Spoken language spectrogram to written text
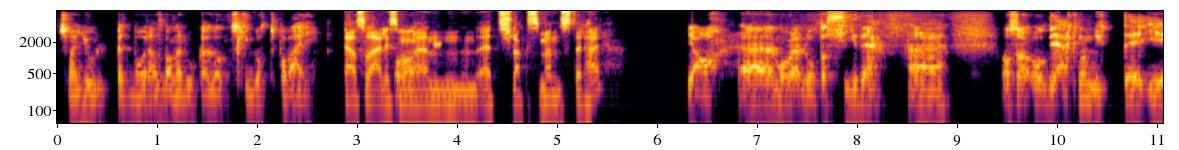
som har hjulpet Boras Baneluka ganske godt på vei. Ja, Så det er liksom og, en, et slags mønster her? Ja, uh, må vel ha lov til å si det. Uh, også, og Det er ikke noe nytt det i,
